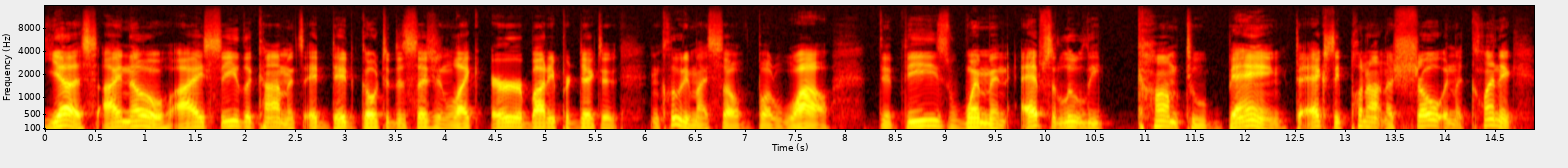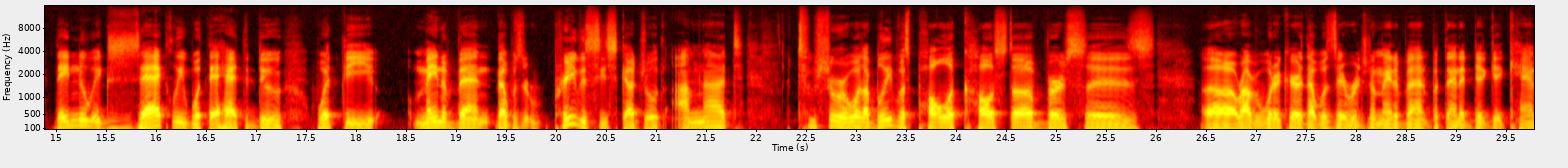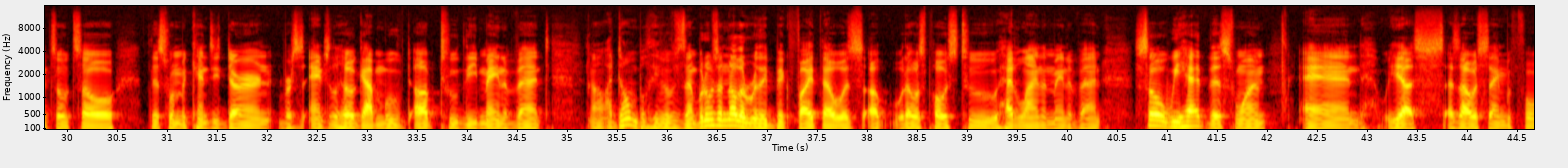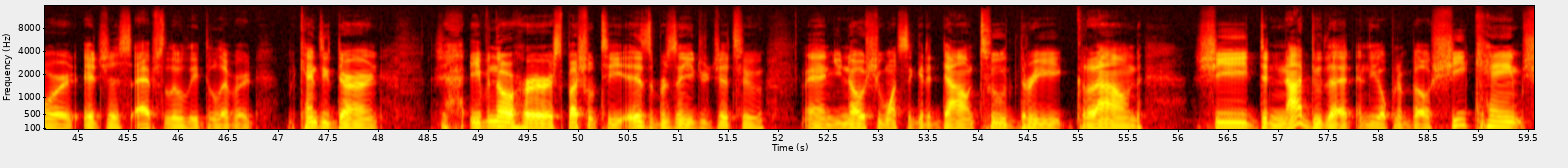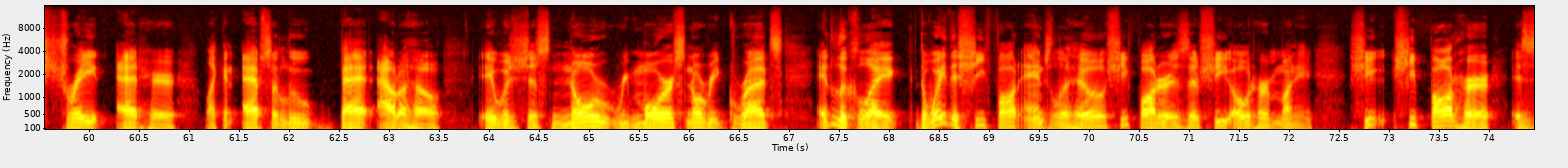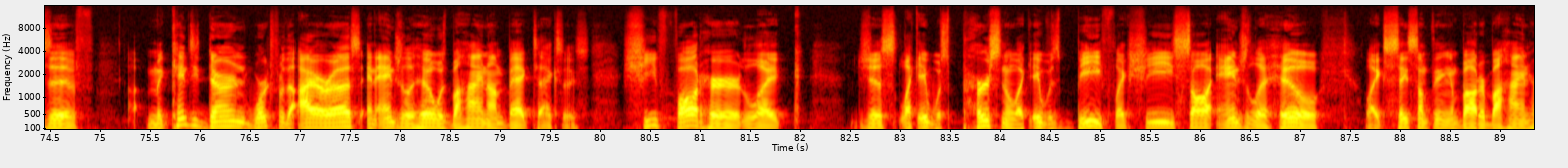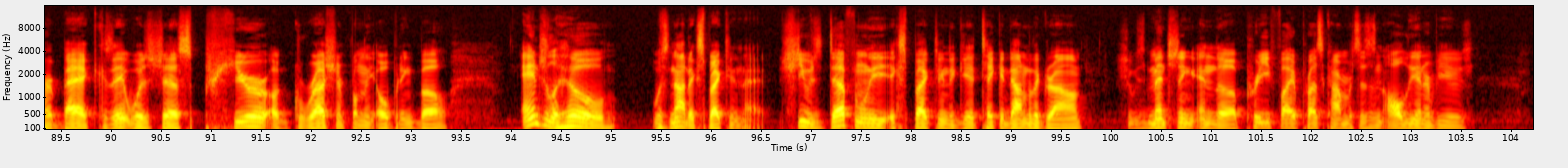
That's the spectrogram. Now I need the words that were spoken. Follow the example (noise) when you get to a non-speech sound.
Yes, I know. I see the comments. It did go to decision like everybody predicted, including myself. But wow, did these women absolutely come to bang to actually put on a show in the clinic? They knew exactly what they had to do with the main event that was previously scheduled. I'm not too sure what I believe it was Paulo Costa versus uh, Robert Whittaker. That was the original main event, but then it did get canceled. So this one, Mackenzie Dern versus Angela Hill, got moved up to the main event. Uh, I don't believe it was them, but it was another really big fight that was that was supposed to headline the main event. So we had this one, and yes, as I was saying before, it just absolutely delivered. Mackenzie Dern (laughs) even though her specialty is the Brazilian Jiu Jitsu, and you know she wants to get it down to three ground, she did not do that in the opening bell. She came straight at her like an absolute bat out of hell. It was just no remorse, no regrets. It looked like the way that she fought Angela Hill, she fought her as if she owed her money. She she fought her as if Mackenzie Dern worked for the IRS and Angela Hill was behind on back taxes. She fought her like just like it was personal, like it was beef. Like she saw Angela Hill like say something about her behind her back because it was just pure aggression from the opening bell. Angela Hill was not expecting that. She was definitely expecting to get taken down to the ground. She was mentioning in the pre fight press conferences and all the interviews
